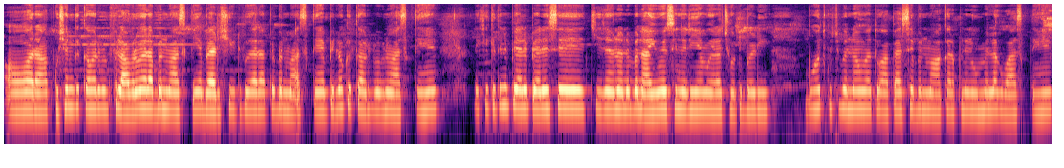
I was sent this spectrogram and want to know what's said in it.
और आप कुशन के कवर पे फ्लावर वगैरह बनवा सकते हैं। बेड शीट वगैरह पे बनवा सकते हैं। पिलो के कवर पे बनवा सकते हैं। देखिए कितने प्यारे प्यारे से चीज़ें उन्होंने बनाई हुई सीनरियाँ वगैरह छोटी बड़ी, बहुत कुछ बना हुआ है तो आप ऐसे बनवा कर अपने रूम में लगवा सकते हैं।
